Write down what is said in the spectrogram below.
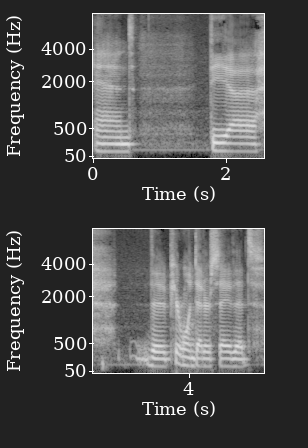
And the, uh, the Pier 1 debtors say that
